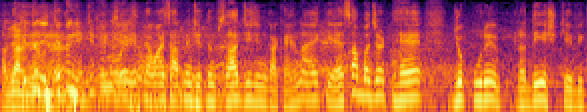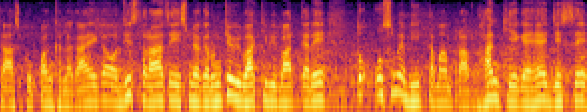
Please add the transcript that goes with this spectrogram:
अब जाने ये थे हमारे साथ में जितिन प्रसाद जी जिनका कहना है कि ऐसा बजट है जो पूरे प्रदेश के विकास को पंख लगाएगा और जिस तरह से इसमें अगर उनके विभाग की भी बात करें तो उसमें भी तमाम प्रावधान किए गए हैं जिससे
